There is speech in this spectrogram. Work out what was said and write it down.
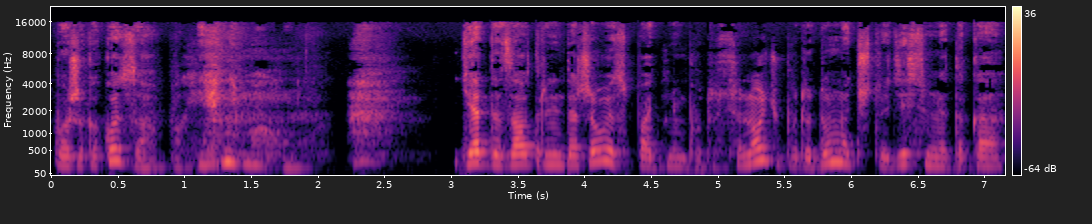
Боже, какой запах. Я не могу. Я до завтра не доживу и спать не буду. Всю ночь буду думать, что здесь у меня такая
